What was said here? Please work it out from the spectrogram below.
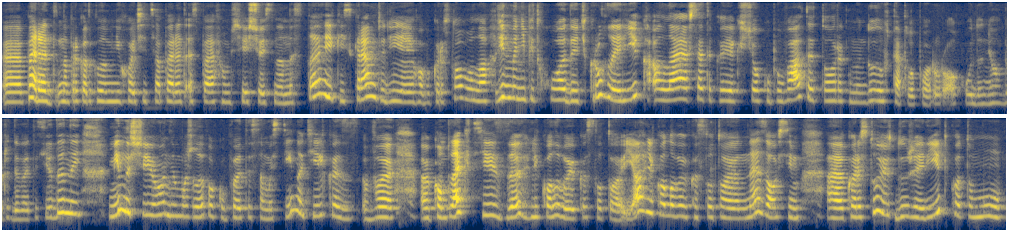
е, перед, наприклад, коли мені хочеться перед SPF ще щось нанести, якийсь крем, тоді я його використовувала. Він мені підходить круглий рік, але все-таки, якщо купувати, то рекомендую в теплу пору року до нього придивитись. Єдиний мінус, що його неможливо купити самостійно, тільки в е, комплекті з гліколовою кислотою. Я гліколовою кислотою не зовсім е, користуюсь дуже рідко, тому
